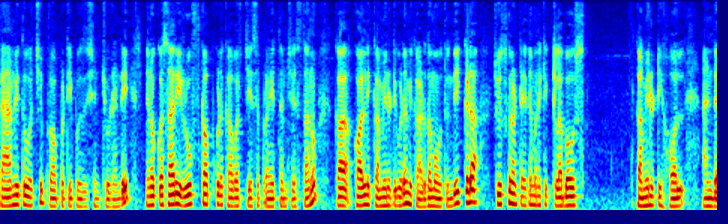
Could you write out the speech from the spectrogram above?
ఫ్యామిలీతో వచ్చి ప్రాపర్టీ పొజిషన్ చూడండి. నేను ఒకసారి రూఫ్ టాప్ కూడా కవర్ చేసే ప్రయత్నం చేస్తాను. కాలనీ కమ్యూనిటీ కూడా మీకు అర్థమవుతుంది. ఇక్కడ చూసుకున్నట్టయితే మనకి club house community hall and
